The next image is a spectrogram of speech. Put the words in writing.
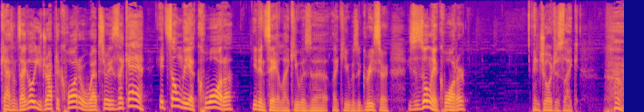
Catherine's like, "Oh, you dropped a quarter, Webster." He's like, "Eh, it's only a quarter." He didn't say it like he was a like he was a greaser. He says, "It's "Only a quarter," and George is like, "Huh,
